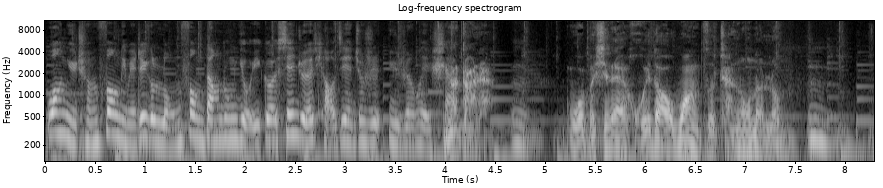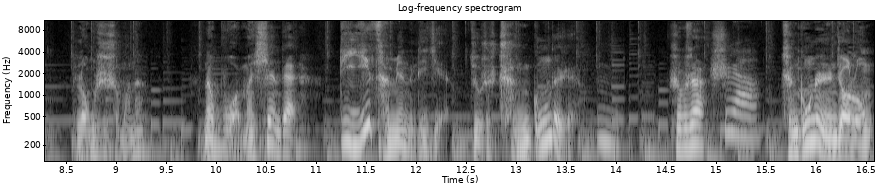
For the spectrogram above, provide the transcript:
望女成凤里面这个龙凤当中有一个先决的条件，就是与人为善。那当然，嗯，我们现在回到望子成龙的龙，嗯，龙是什么呢？那我们现在第一层面的理解就是成功的人，嗯，是不是？是啊，成功的人叫龙，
